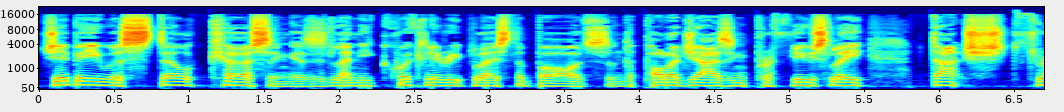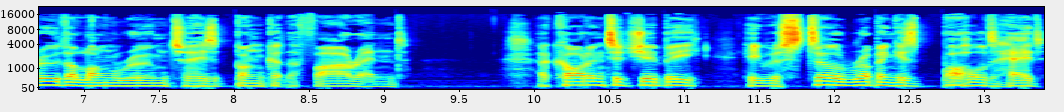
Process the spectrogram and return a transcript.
Jibby was still cursing as Lenny quickly replaced the boards and, apologising profusely, dashed through the long room to his bunk at the far end. According to Jibby, he was still rubbing his bald head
